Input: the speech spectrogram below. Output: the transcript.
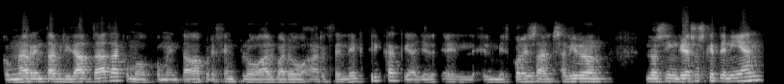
con una rentabilidad dada, como comentaba, por ejemplo, Álvaro Arce Eléctrica, que ayer el, miércoles salieron los ingresos que tenían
